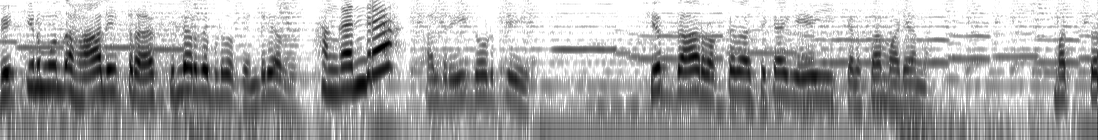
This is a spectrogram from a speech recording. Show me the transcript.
ಬೆಕ್ಕಿನ ಮುಂದೆ ಹಾಲು ಇಟ್ರೆ ಕುಲ್ಲರ್ದ ಬಿಡ್ತೇನ್ರಿ ಅದು? ಹಂಗಂದ್ರ? ಅಲ್ರಿ ಗೌಡ್ತಿ ಸಿದ್ಧ ರೊಕ್ಕದಾಸಿಕಾಗಿ ಈ ಕೆಲಸ ಮಾಡ್ಯಾನ. ಮತ್ತು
